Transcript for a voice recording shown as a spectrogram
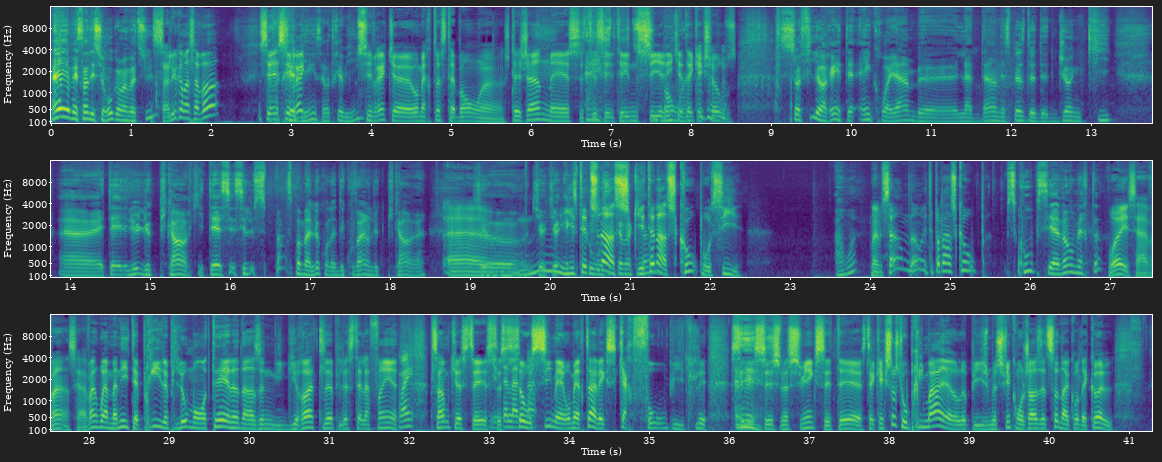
Hey Vincent Dessureau, comment vas-tu? Salut, comment ça va? C'est vrai bien, ça va très bien. C'est vrai que Omerta, c'était bon. Euh, j'étais jeune, mais c'était une série qui était hein? quelque chose. Sophie Lorrain était incroyable euh, là-dedans, une espèce de, de junkie. Euh, était Luc Picard qui était. je pense pas mal là qu'on a découvert Luc Picard. Hein, il était dans, il était dans Scoop aussi? Ah ouais? Même semble, non? Il était pas dans Scoop. Scoop, c'est avant Omerta? Oui, c'est avant. C'est avant. Ouais, Mané était pris, là, puis l'eau montait là, dans une grotte, là, puis là, c'était la fin. Il me semble que c'était ça aussi, mais Omerta avec Scarfo, puis les... je me souviens que c'était quelque chose, j'étais au primaire, là, puis je me souviens qu'on jasait de ça dans la cour d'école.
